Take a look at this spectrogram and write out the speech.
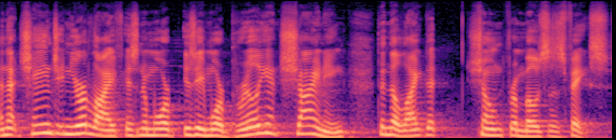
and that change in your life is a more, is a more brilliant shining than the light that shone from Moses' face.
